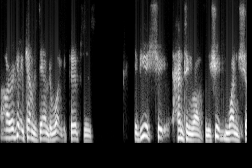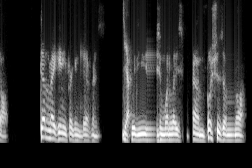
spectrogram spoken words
I reckon it comes down to what your purpose is. If you shoot hunting rifle, you shoot one shot, doesn't make any freaking difference. Yeah. Whether you're using one of those um, bushes or not.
